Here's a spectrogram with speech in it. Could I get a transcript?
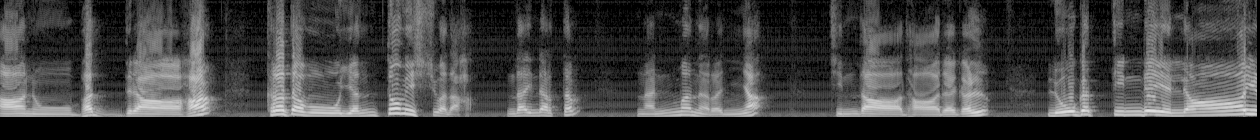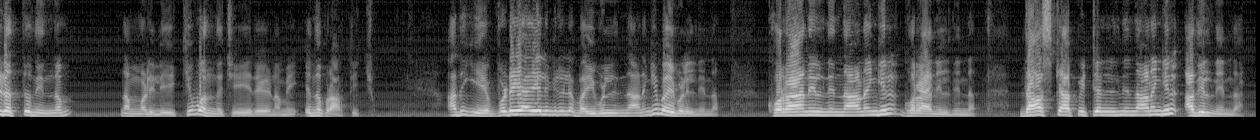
ആനോ ഭദ്രാഹ ക്രതവോ വിശ്വത എന്താ അതിന്റെ അർത്ഥം? നന്മ നിറഞ്ഞ ചിന്താധാരകൾ ലോകത്തിന്റെ എല്ലായിടത്തു നിന്നും നമ്മളിലേക്ക് വന്നു ചേരണമേ എന്ന് പ്രാർത്ഥിച്ചു. അത് എവിടെയായാലും ഇതില്ല ബൈബിളിൽ നിന്നാണെങ്കിൽ ബൈബിളിൽ നിന്ന്. ഖുറാനിൽ നിന്നാണെങ്കിൽ ഖുറാനിൽ നിന്ന്. ദാസ് ക്യാപിറ്റലിൽ നിന്നാണെങ്കിൽ അതിൽ നിന്ന്.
